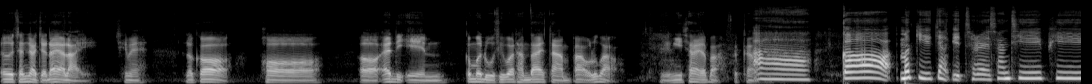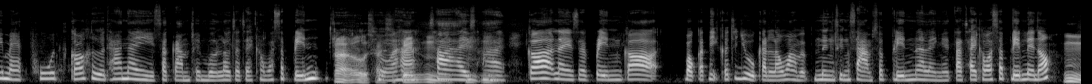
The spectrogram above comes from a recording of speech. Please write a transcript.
เออฉันอยากจะได้อะไรใช่ไหมแล้วก็พอเอ่อ at the end ก็มาดูซิว่าทำได้ตามเป้าหรือเปล่า อย่างนี้ใช่หรือเปล่าสกรัมอ่าก็เมื่อกี้อย่าง iteration ที่พี่แม็กพูดก็คือถ้าในสกรัมเฟรมเวิร์เราจะใช้คำว่าสปรินต์อ่าเออใช่ถูกไหมสปริคะนต์อืมใช่อืมใช่ก็ในสปรินต์ก็ ปกติก็จะอยู่กันระหว่างแบบ1นถึงสสปรินต์อะไรเงี้ยแต่ใช้คำว่าสปรินต์เลยเนาะอืม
